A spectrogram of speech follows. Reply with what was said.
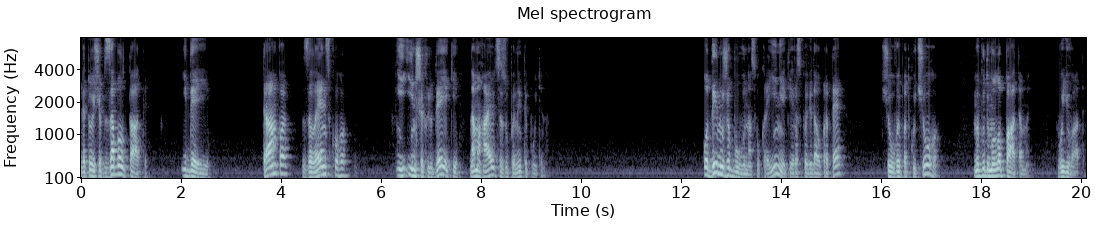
для того, щоб заболтати ідеї Трампа, Зеленського і інших людей, які намагаються зупинити Путіна. Один уже був у нас в Україні, який розповідав про те, що у випадку чого ми будемо лопатами воювати.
